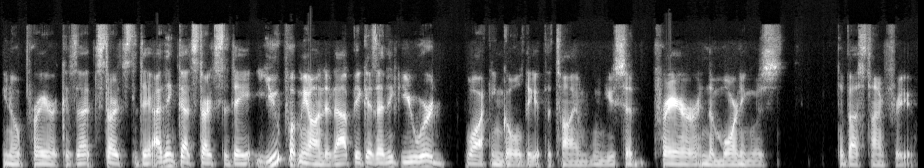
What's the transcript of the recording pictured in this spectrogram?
you know, prayer because that starts the day. I think that starts the day. You put me onto that because I think you were walking Goldie at the time when you said prayer in the morning was the best time for you.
